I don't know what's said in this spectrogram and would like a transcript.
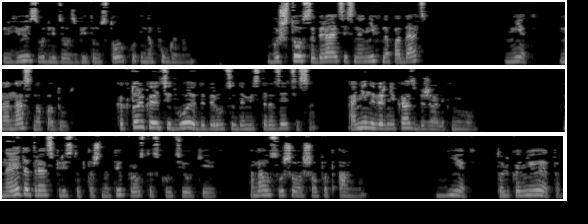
Льюис выглядел сбитым с толку и напуганным. Вы что, собираетесь на них нападать? Нет, на нас нападут. Как только эти двое доберутся до мистера Зетиса, они наверняка сбежали к нему. На этот раз приступ тошноты просто скрутил Кейт. Она услышала шепот Анны. Нет, только не это.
